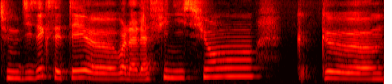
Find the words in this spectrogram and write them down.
tu nous disais que c'était voilà la finition, que, euh,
